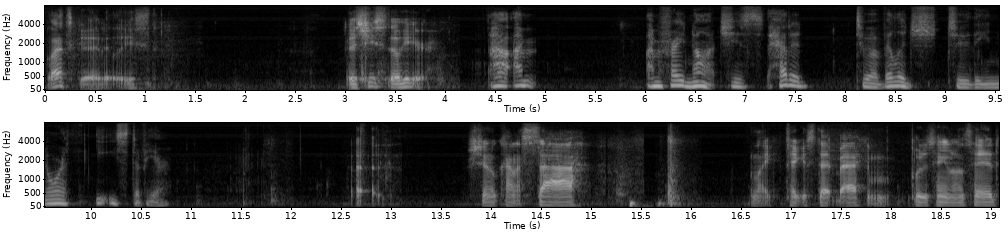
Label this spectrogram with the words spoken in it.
that's good at least. Is she still here? Uh, I'm, I'm afraid not. She's headed to a village to the northeast of here. Shin will kind of sigh, and, like take a step back and put his hand on his head.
